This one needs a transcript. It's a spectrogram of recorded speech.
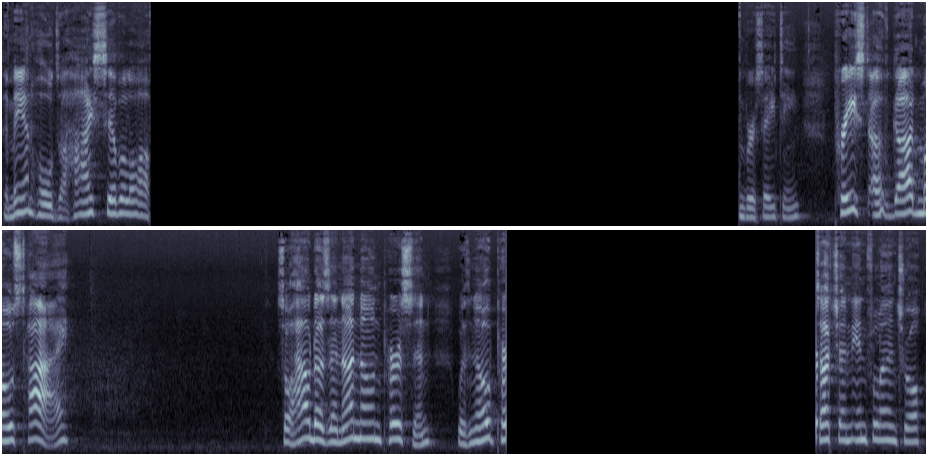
The man holds a high civil office. Verse 18 priest of God Most High. So, how does an unknown person with no per- such an influential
